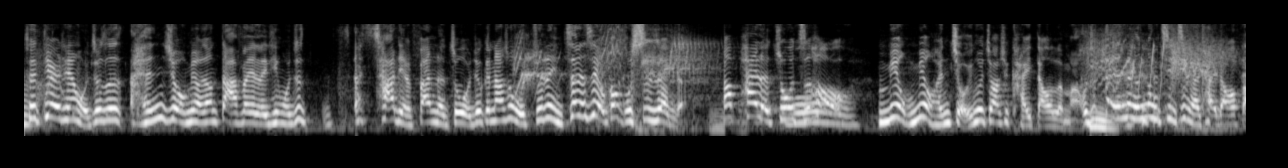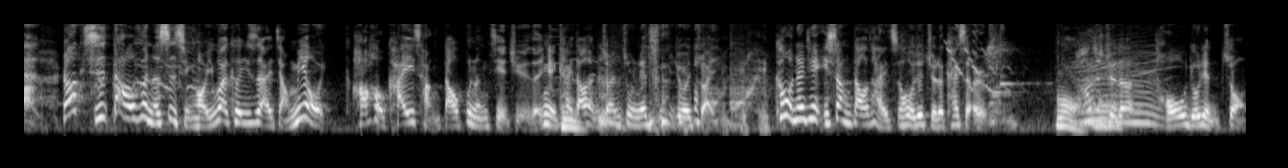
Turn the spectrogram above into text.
所以第二天我就是很久没有让大飞雷霆，我就差点翻了桌，我就跟他说，我觉得你真的是有够不适任的。然后拍了桌之后。没有没有很久，因为就要去开刀了嘛，我就带着那个怒气进了开刀房。然后其实大部分的事情哦，以外科医师来讲，没有好好开一场刀不能解决的，因为开刀很专注，你的情绪就会转移。可我那天一上刀台之后，我就觉得开始耳鸣，然后就觉得头有点重。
